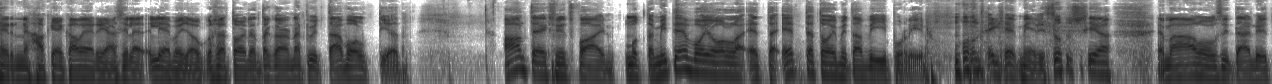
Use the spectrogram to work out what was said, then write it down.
herne hakee kaveria siellä liemenjoukossa ja toinen takana näpyttää volttia. Anteeksi nyt vain, mutta miten voi olla, että ette toimita Viipuriin? Mun tekee mieli sussia ja mä haluan sitä nyt.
